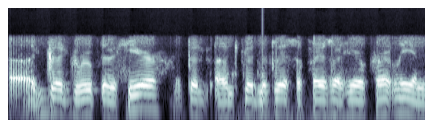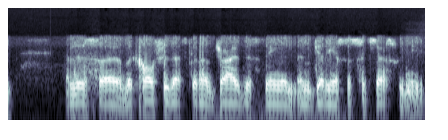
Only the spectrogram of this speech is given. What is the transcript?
a good group that are here, a good a good nucleus of players are here currently, and and this uh, the culture that's going to drive this thing and, and getting us the success we need.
